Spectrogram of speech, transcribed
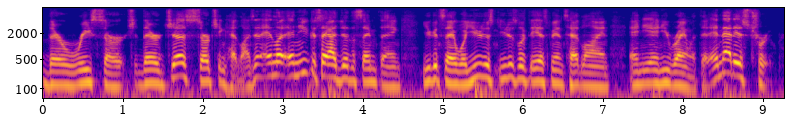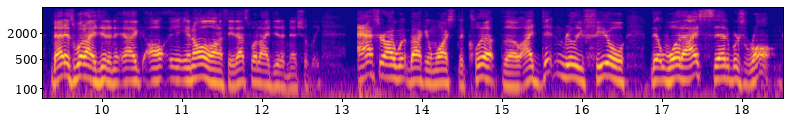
their research. They're just searching headlines. And, and, and you could say I did the same thing. You could say, well, you just you just looked at ESPN's headline and you, and you ran with it. And that is true. That is what I did. Like, all, in all honesty, that's what I did initially. After I went back and watched the clip, though, I didn't really feel that what I said was wrong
